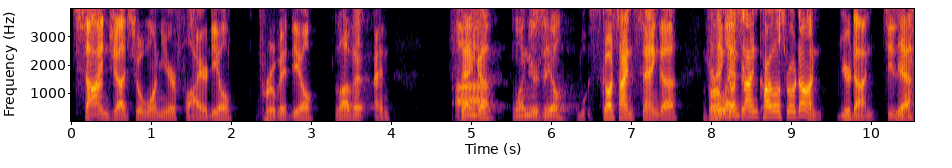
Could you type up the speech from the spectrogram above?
sign Judge to a one year flyer deal, prove it deal. Love it. And Senga, uh, one year deal. go sign Senga. And then go Verlander. sign Carlos Rodon. You're done. Season. Yeah.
